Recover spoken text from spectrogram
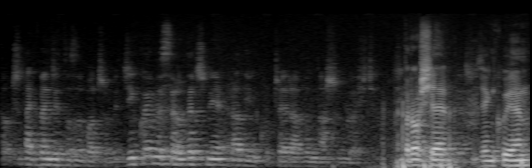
To czy tak będzie, to zobaczymy. Dziękujemy serdecznie. Radim Kuczera był naszym gościem. Proszę, dziękuję.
